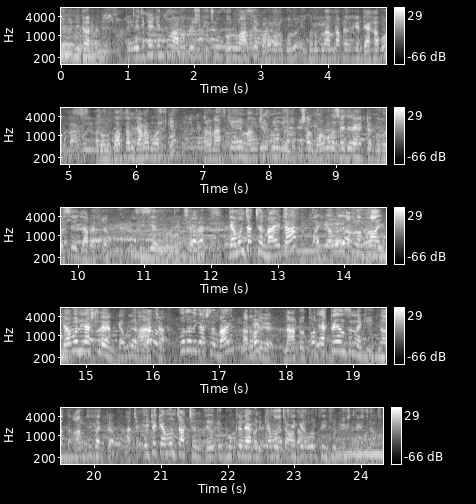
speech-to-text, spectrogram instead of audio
কিন্তু নিতে পারবেন। তো এদিকে কিন্তু আরও বেশ কিছু গরু আছে বড় বড় গরু। এই গরুগুলো আমরা আপনাদেরকে দেখাবো এবং দরদাম জানাব আজকে। কারণ আজকে মাংসের গরু কিন্তু বিশাল বড় বড় সাইজের একটা গরু আছে যার একটা ফিজিয়ান গরু দেখছি আমরা। কেমন চাচ্ছেন ভাই এটা? ভাই কেবলই আসলাম ভাই। কেবলই আসলেন? কেবলই আচ্ছা কোথা থেকে আসলেন ভাই? নাটক থেকে। নাটক থেকে। একটাই আনছেন নাকি? না আনছি চারটা আচ্ছা এটা কেমন চাচ্ছেন? যেহেতু ঢুকলেন এখন কেমন চাওয়া কেবল তিনশো বিশ ত্রিশ চাচ্ছি।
